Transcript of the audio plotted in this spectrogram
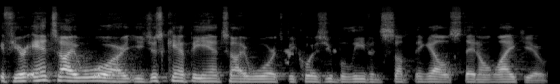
if you're anti war, you just can't be anti war. It's because you believe in something else. They don't like you.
